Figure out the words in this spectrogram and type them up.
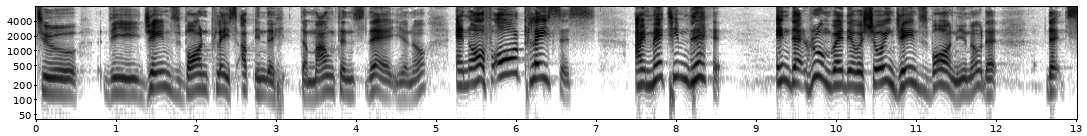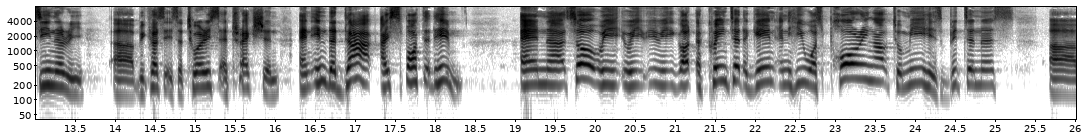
to the James Bond place up in the, the mountains there, you know. And of all places, I met him there in that room where they were showing James Bond, you know, that, that scenery uh, because it's a tourist attraction. And in the dark, I spotted him. And uh, so we, we, we got acquainted again, and he was pouring out to me his bitterness, uh,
